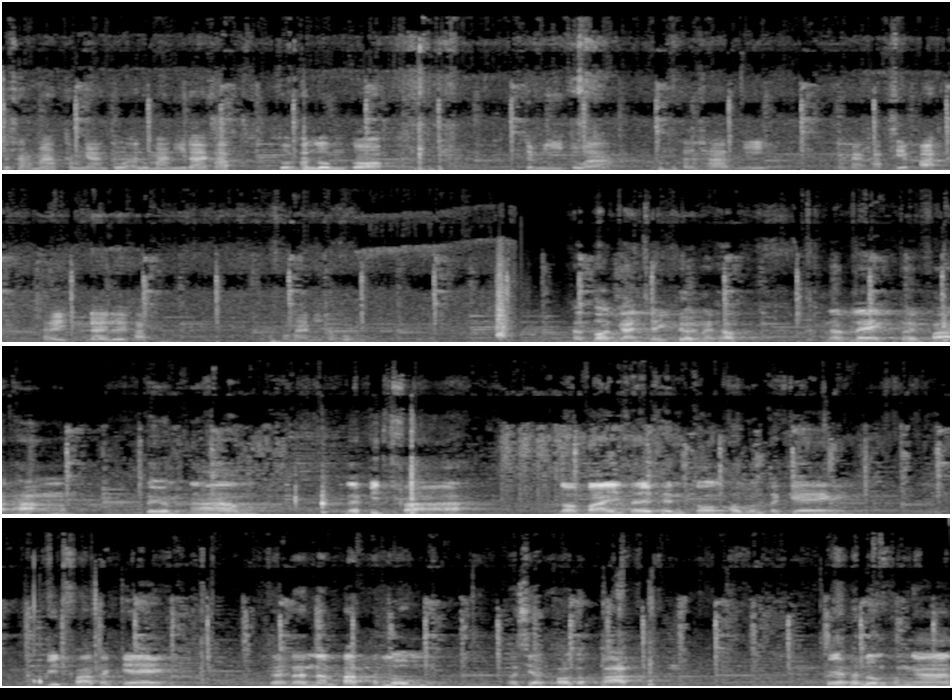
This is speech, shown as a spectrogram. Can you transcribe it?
จะสามารถทำงานตัวอลูมานี้ได้ครับ ส่วนพัดลมก็จะมีตัวสายชาร์จนี้นะครับเสียบปลั๊กใช้ได้เลยครับ ประมาณนี้ครับผมขั้นตอนการใช้เครื่องนะครับอันดับแรกเปิดฝาถัง เติมน้ำและปิดฝา ต่อไปใส่แผ่นกรองเข้าบนตะแกรง ปิดฝาตะแกรงจากนั้นนำปลั๊กพัดลมมาเสียบเข้ากับปลั๊กเพื่อให้พัดลมทำงาน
